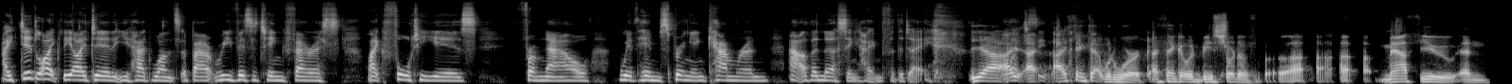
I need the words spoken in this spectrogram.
I did like the idea that you had once about revisiting Ferris like 40 years from now with him springing Cameron out of the nursing home for the day. Yeah, I, I, I, think that would work. I think it would be sort of uh, uh, uh, Matthew and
